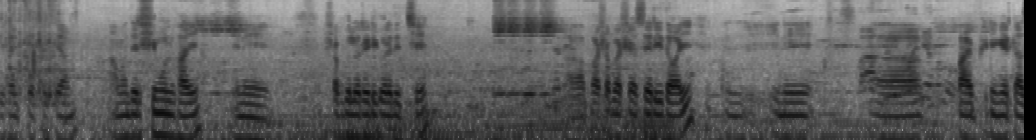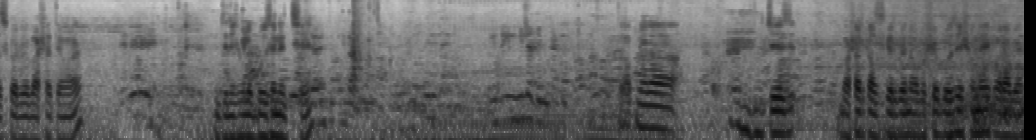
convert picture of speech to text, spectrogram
যে হেল্প করছে সিয়াম। আমাদের শিমুল ভাই, ইনি সবগুলো রেডি করে দিচ্ছে। পাশাপাশি আছে হৃদয়, ইনি পাইপ ফিটিংয়ের কাজ করবে বাসাতে আমার। জিনিসগুলো বুঝে নিচ্ছে। তো আপনারা যে বাসার কাজ করবেন, অবশ্যই বুঝে শুনে করাবেন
